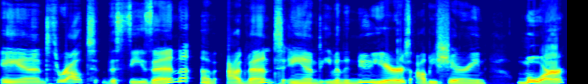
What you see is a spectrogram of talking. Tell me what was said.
and throughout the season of Advent and even the New Year's, I'll be sharing more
